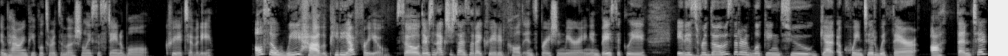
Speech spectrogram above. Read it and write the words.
empowering people towards emotionally sustainable creativity. Also, we have a PDF for you. So there's an exercise that I created called inspiration mirroring. And basically, it is for those that are looking to get acquainted with their authentic,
